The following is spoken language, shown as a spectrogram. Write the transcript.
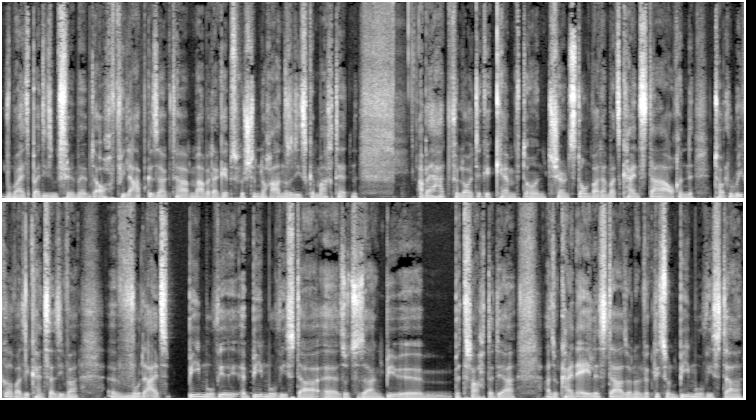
wobei es bei diesem Film eben auch viele abgesagt haben, aber da gibt es bestimmt noch andere, die es gemacht hätten. Aber er hat für Leute gekämpft und Sharon Stone war damals kein Star, auch in Total Recall war sie kein Star. Sie war, äh, wurde als B-Movie-Star äh, sozusagen äh, betrachtet, ja. Also kein A-List-Star, sondern wirklich so ein B-Movie-Star,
